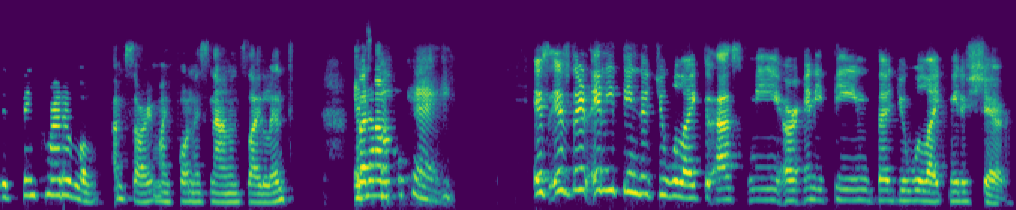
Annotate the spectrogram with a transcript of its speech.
It's incredible. I'm sorry my phone is now on silent. It's but um okay. is is there anything that you would like to ask me or anything that you would like me to share?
